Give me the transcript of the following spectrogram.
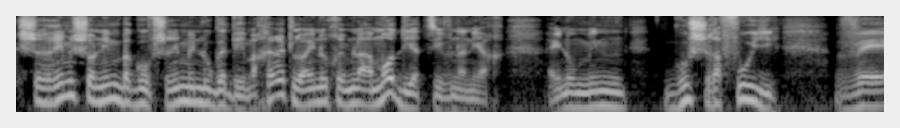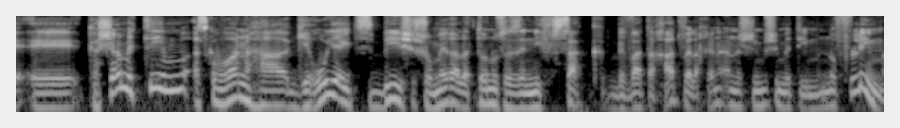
שרירים שונים בגוף, שרירים מנוגדים. אחרת לא היינו יכולים לעמוד יציב נניח. היינו מין גוש רפוי. וכאשר מתים, אז כמובן הגירוי העצבי ששומר על הטונוס הזה נפסק בבת אחת, ולכן אנשים שמתים נופלים.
